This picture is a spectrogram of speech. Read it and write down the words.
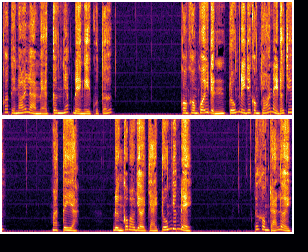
Có thể nói là mẹ cân nhắc đề nghị của tớ. Con không có ý định trốn đi với con chó này đó chứ. Marty à Đừng có bao giờ chạy trốn vấn đề. Tớ không trả lời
